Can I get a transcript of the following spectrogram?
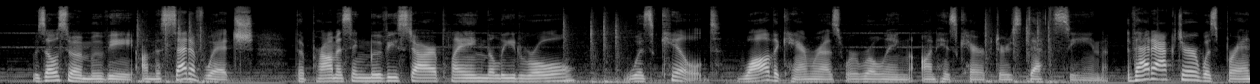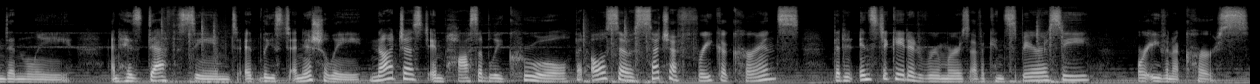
It was also a movie on the set of which the promising movie star playing the lead role was killed while the cameras were rolling on his character's death scene. That actor was Brandon Lee, and his death seemed, at least initially, not just impossibly cruel, but also such a freak occurrence that it instigated rumors of a conspiracy or even a curse.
